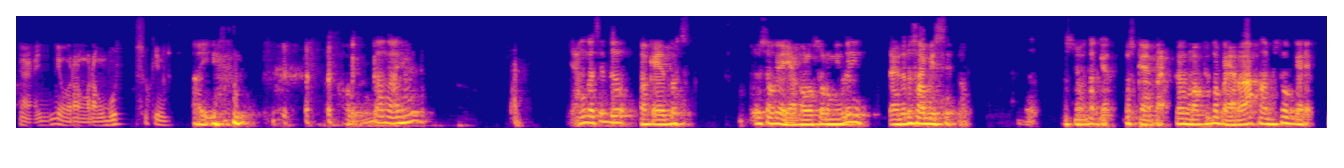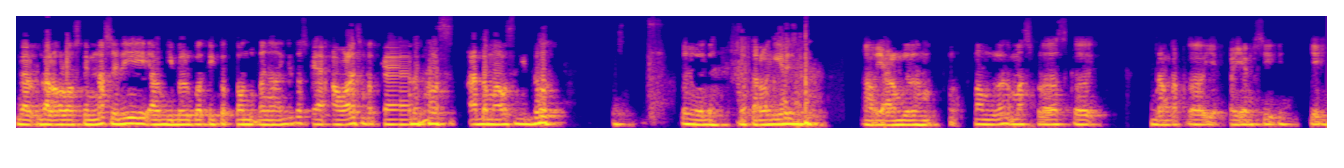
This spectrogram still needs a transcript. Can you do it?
Nah ini orang-orang busukin. oh, enggak enggak ini. Ya enggak sih tuh. Oke terus terus oke ya kalau suruh milih, dan terus habis terus ya kayak terus kayak kan waktu itu perak habis itu kayak nggak lolos timnas jadi eligible buat ikut tahun depan lagi terus kayak awalnya sempat kayak ada males ada males gitu terus, terus ya udah daftar lagi aja oh ya alhamdulillah alhamdulillah mas plus ke berangkat ke IMC jadi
